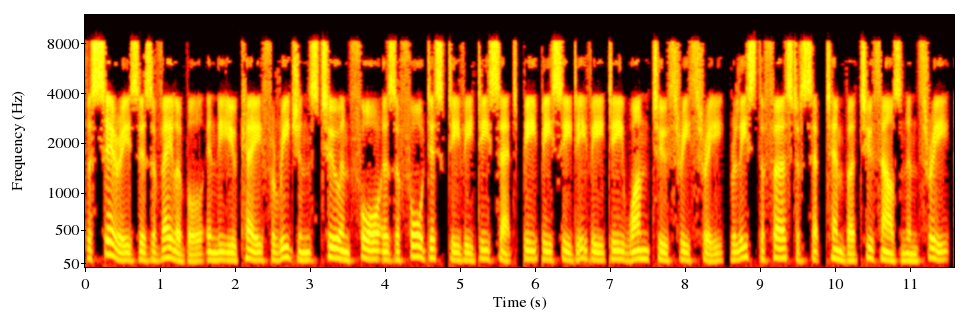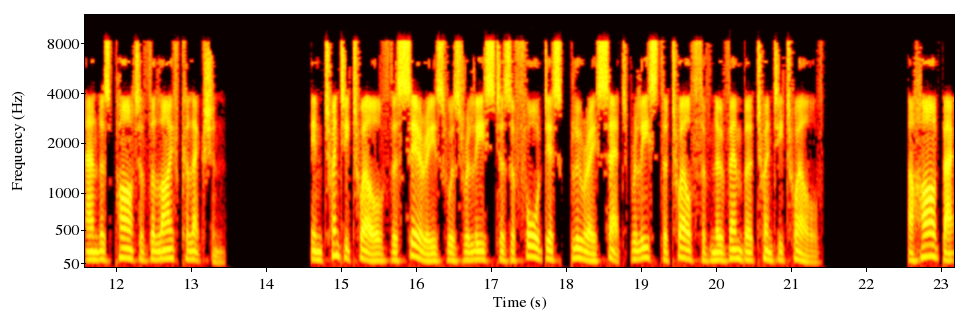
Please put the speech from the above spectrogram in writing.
The series is available in the UK for regions 2 and 4 as a 4-disc DVD set BBC DVD 1233, released 1 September 2003 and as part of the Life collection. In 2012 the series was released as a 4-disc Blu-ray set released 12 November 2012. A hardback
